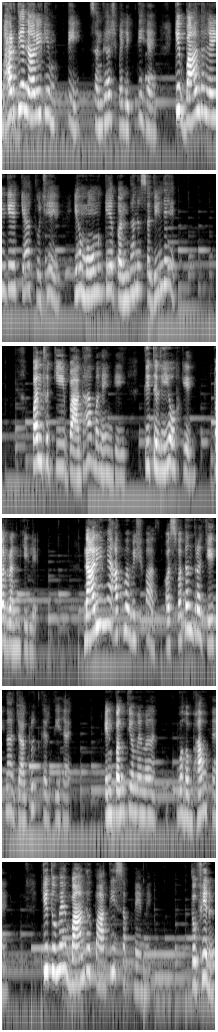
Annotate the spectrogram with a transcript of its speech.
भारतीय नारी की मुक्ति संघर्ष में लिखती है कि बाँध लेंगे क्या तुझे? यह मोम के बंधन सजीले। पंथ की बाधा बनेंगे तितलियों के पर रंगीले नारी में आत्मविश्वास और स्वतंत्र चेतना जागृत करती है। इन पंक्तियों में वह वह भाव है कि तुम्हें बाँध पाती सपने में तो फिर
